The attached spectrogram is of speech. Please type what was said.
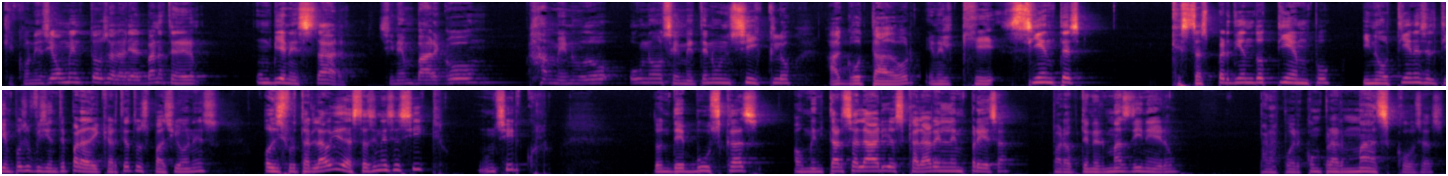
que con ese aumento salarial van a tener un bienestar. Sin embargo, a menudo uno se mete en un ciclo agotador en el que sientes que estás perdiendo tiempo y no tienes el tiempo suficiente para dedicarte a tus pasiones o disfrutar la vida. Estás en ese ciclo, un círculo, donde buscas aumentar salario, escalar en la empresa para obtener más dinero, para poder comprar más cosas,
